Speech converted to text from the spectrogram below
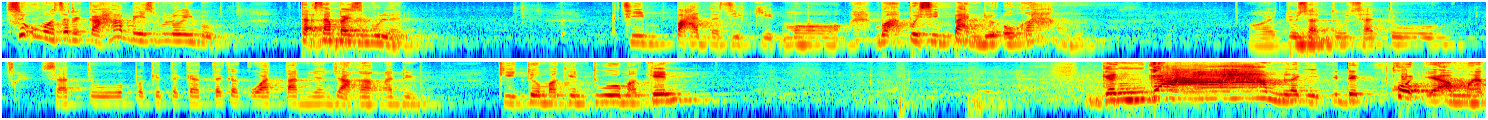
Semua sedekah habis 10 ribu. Tak sampai sebulan. Simpan dah sikit, mak. Buat apa simpan duit orang? Oh, itu satu, satu, satu apa kita kata kekuatan yang jarang ada. Kita makin tua makin genggam lagi. Kedekut ya amat.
